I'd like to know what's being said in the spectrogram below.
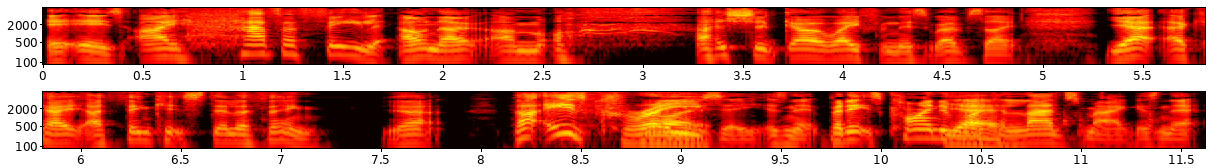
It is. I have a feeling. Oh no, I'm. I should go away from this website. Yeah, okay. I think it's still a thing. Yeah, that is crazy, isn't it? But it's kind of like a lads mag, isn't it?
